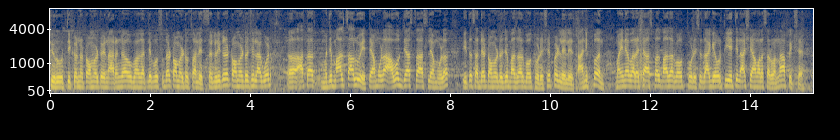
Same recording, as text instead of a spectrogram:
शिरूर तिकडनं टोमॅटो आहे. नारंगाव भागातले पण सुद्धा टोमॅटो चालू आहेत. सगळीकडे टोमॅटोची लागवड आता म्हणजे माल चालू आहे. त्यामुळं आवक जास्त असल्यामुळं इथं सध्या टोमॅटोचे बाजारभाव थोडेसे पडलेले आहेत. आणि पण महिन्याभराच्या आसपास बाजारभाव थोडेसे जागेवरती येतील अशी आम्हाला सर्वांना अपेक्षा आहे.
